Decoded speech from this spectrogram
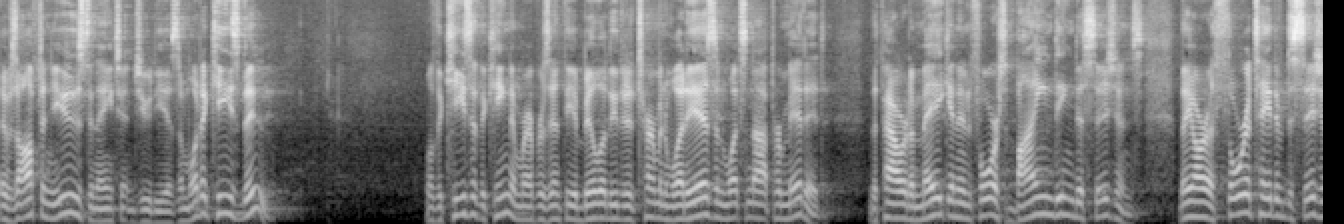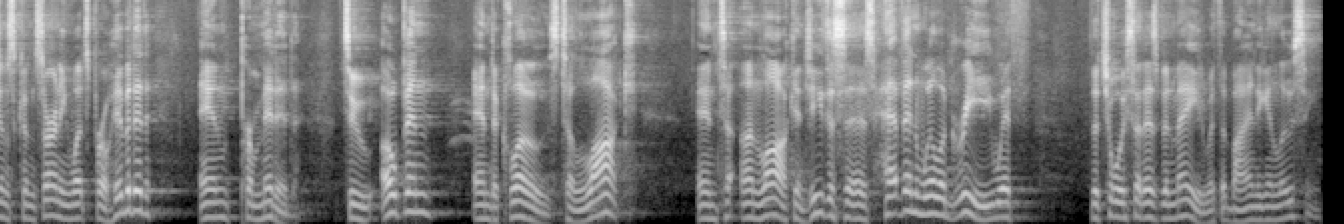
that was often used in ancient Judaism. What do keys do? Well, the keys of the kingdom represent the ability to determine what is and what's not permitted the power to make and enforce binding decisions. They are authoritative decisions concerning what's prohibited and permitted, to open and to close, to lock and to unlock. And Jesus says, Heaven will agree with the choice that has been made, with the binding and loosing.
